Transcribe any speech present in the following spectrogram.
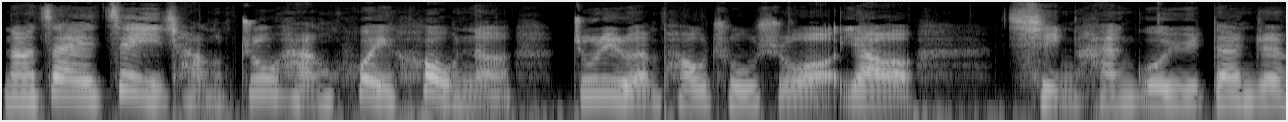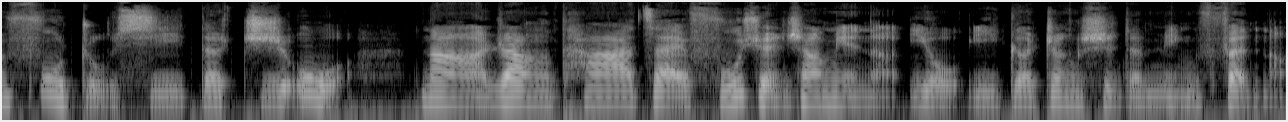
那在这一场朱韩会后呢，朱立伦抛出说要请韩国瑜担任副主席的职务，那让他在辅选上面呢有一个正式的名分呢。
